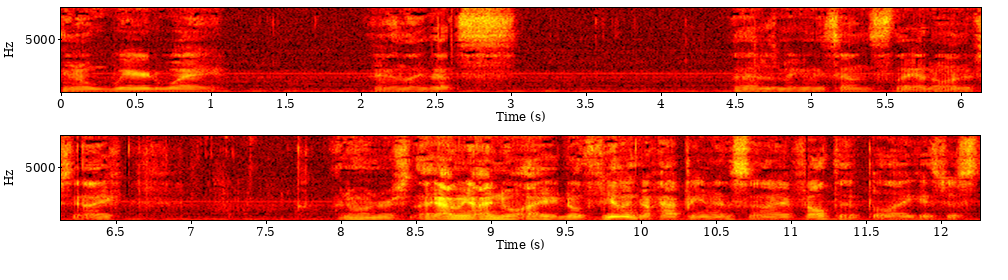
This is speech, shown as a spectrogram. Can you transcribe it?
in a weird way, and like that's that doesn't make any sense. Like I don't understand. Like I don't understand. I mean, I know I know the feeling of happiness, and I felt it, but like it's just,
